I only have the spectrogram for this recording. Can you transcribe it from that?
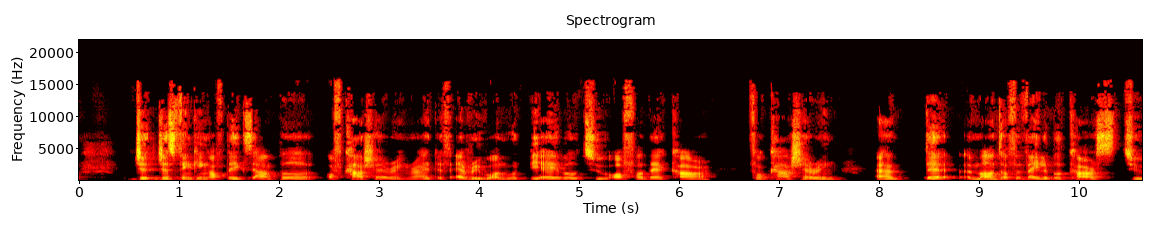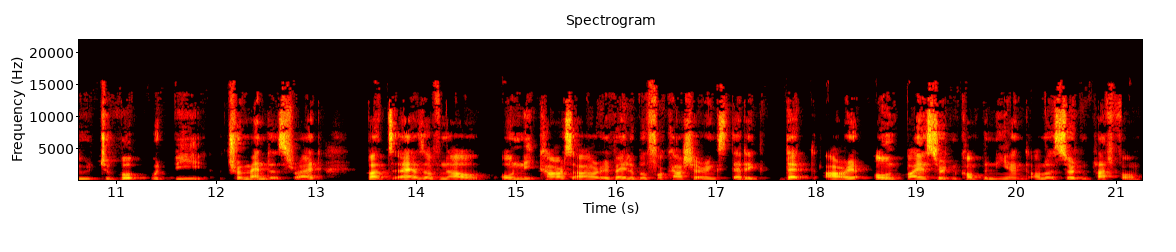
just thinking of the example of car sharing, right? If everyone would be able to offer their car for car sharing, um, the amount of available cars to to book would be tremendous, right? But as of now, only cars are available for car sharings that, that are owned by a certain company and on a certain platform.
